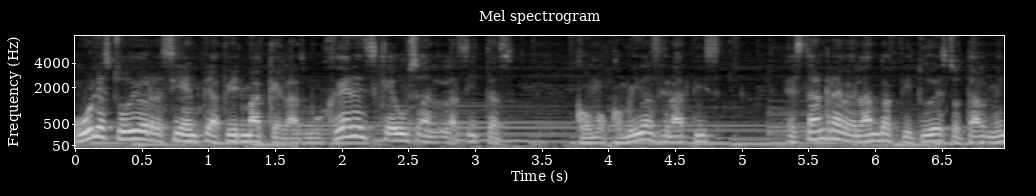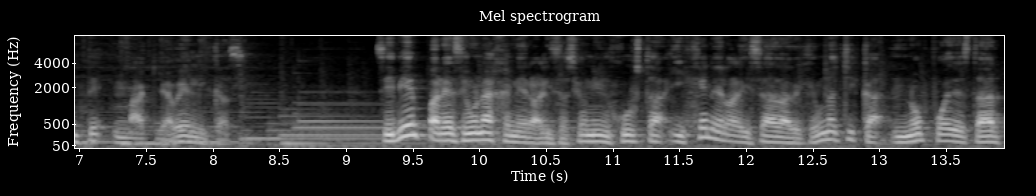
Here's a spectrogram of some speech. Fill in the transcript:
Un estudio reciente afirma que las mujeres que usan las citas como comidas gratis están revelando actitudes totalmente maquiavélicas. Si bien parece una generalización injusta y generalizada de que una chica no puede estar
